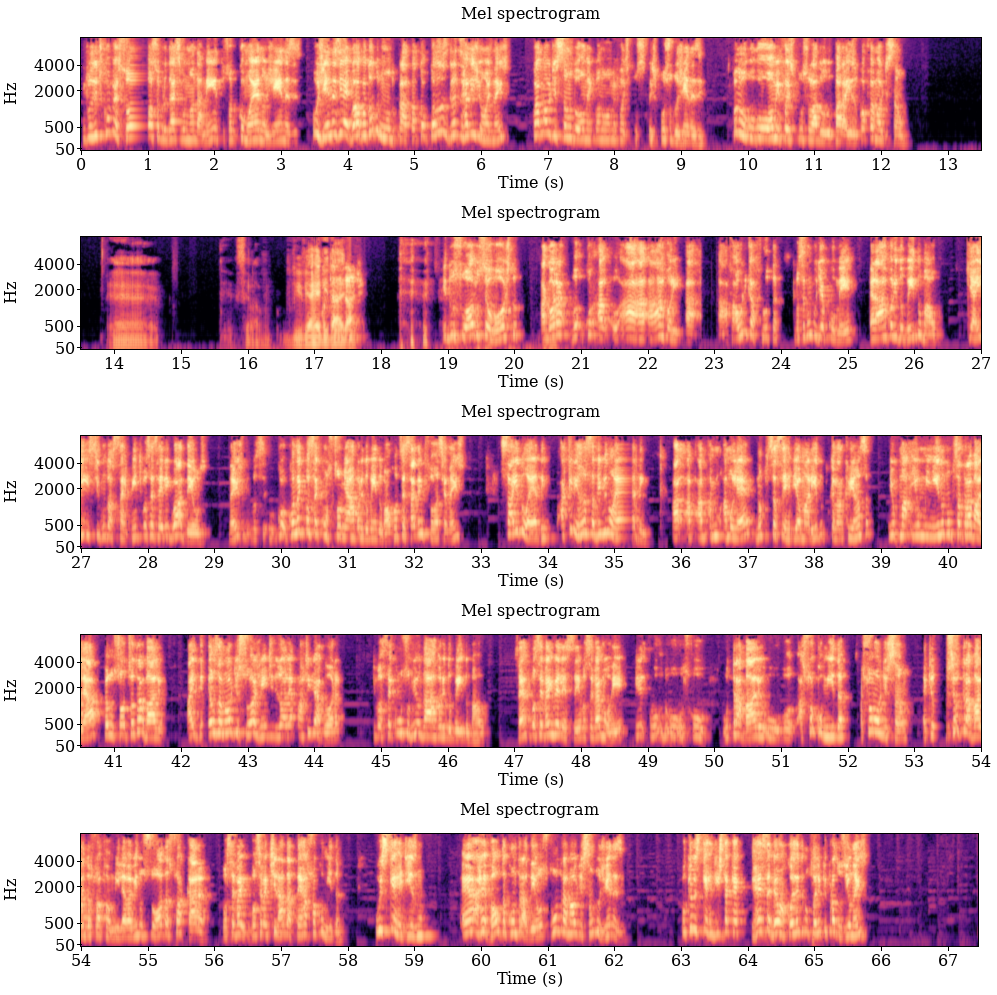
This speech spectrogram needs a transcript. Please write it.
Inclusive, conversou sobre o décimo mandamento, sobre como é no Gênesis. O Gênesis é igual para todo mundo, para todas as grandes religiões, não é isso? Qual a maldição do homem quando o homem foi expulso, expulso do Gênesis? Quando o, o, homem foi expulso lá do, do, paraíso, qual foi a maldição? É... Sei lá, viver a realidade. e do suor do seu rosto. Agora, a, a, a árvore, a, a, única fruta que você não podia comer era a árvore do bem e do mal. Que aí, segundo a serpente, você seria igual a Deus. Não é isso? Você, quando é que você consome a árvore do bem e do mal? Quando você sai da infância, não é isso? Sair do Éden. A criança vive no Éden. A, a, a, a mulher não precisa servir ao marido, porque ela é uma criança, e o, e o menino não precisa trabalhar pelo sol do seu trabalho. Aí Deus amaldiçoa a gente, diz: olha, a partir de agora, que você consumiu da árvore do bem e do mal, certo? Você vai envelhecer, você vai morrer, e o, o, o, o trabalho, o, a sua comida, a sua maldição é que o seu trabalho da sua família vai vir no suor da sua cara. Você vai, você vai tirar da terra a sua comida. O esquerdismo é a revolta contra Deus, contra a maldição do Gênesis. Porque o esquerdista quer receber uma coisa que não foi ele que produziu, não é isso?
